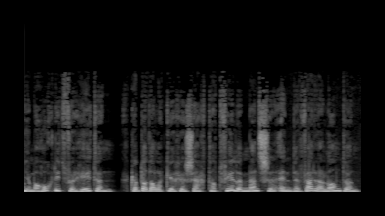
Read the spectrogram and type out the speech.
Je mag ook niet vergeten, ik heb dat al een keer gezegd, dat vele mensen in de verre landen,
